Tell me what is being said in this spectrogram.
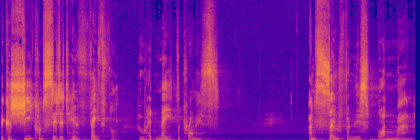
because she considered him faithful who had made the promise. And so, from this one man,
